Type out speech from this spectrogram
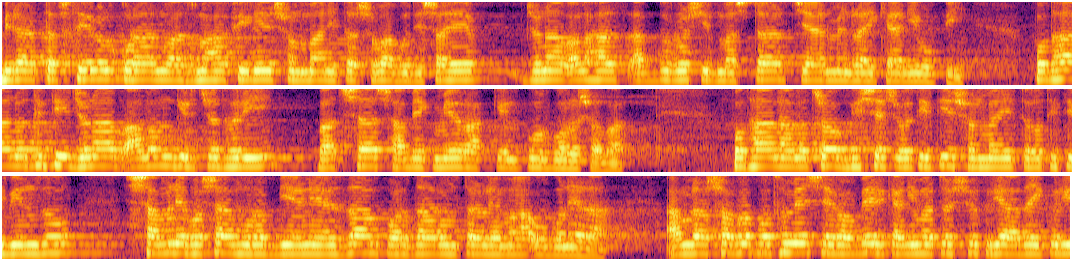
বিরাট তাফসিরুল কোরআন ওয়াজ মাহফিলের সম্মানিত সভাপতি সাহেব জনাব আলহাজ Abdur Rashid master, chairman Raikal, UP. প্রধান অতিথি জনাব আলমগীর চৌধুরী, বাদশাহ সাবেক মেয়র আক্কেলপুর পৌরসভা। প্রধান আলোচক, বিশেষ অতিথি, সম্মানিত অতিথিবৃন্দ, সামনে বসা মুরব্বিয়ানে এজাম পর্দার অন্তরালে মা ও বোনেরা। আমরা সর্বপ্রথমে সে রবের কালিমাত শুক্রিয়া আদায় করি,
